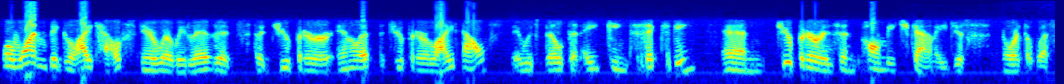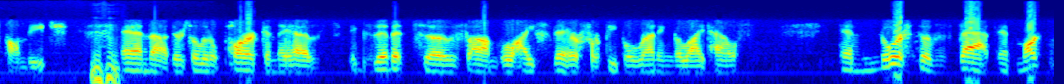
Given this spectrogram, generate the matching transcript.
well, one big lighthouse near where we live. It's the Jupiter Inlet, the Jupiter Lighthouse. It was built in 1860, and Jupiter is in Palm Beach County, just north of West Palm Beach. Mm-hmm. And uh, there's a little park, and they have exhibits of um, life there for people running the lighthouse. And north of that, in Martin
